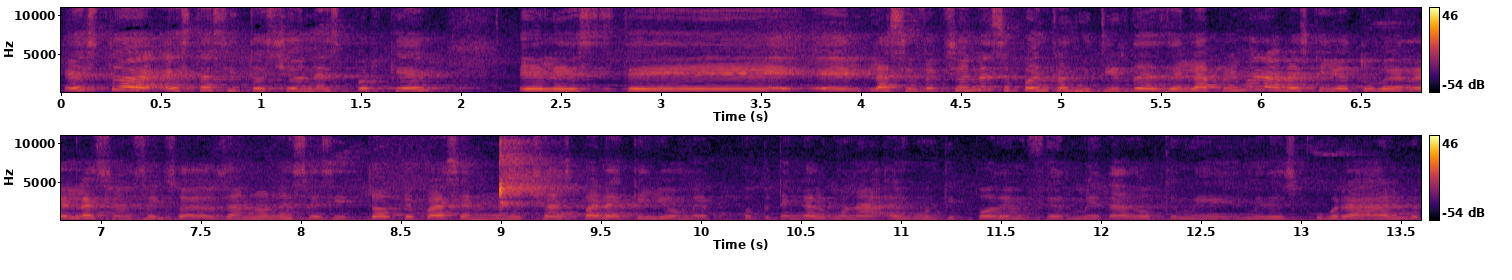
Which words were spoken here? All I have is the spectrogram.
esta, esta situación es porque el, este, las infecciones se pueden transmitir desde la primera vez que yo tuve relación sexual. O sea, no necesito que pasen muchas para que yo me tenga alguna, algún tipo de enfermedad o que me, me descubra algo.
